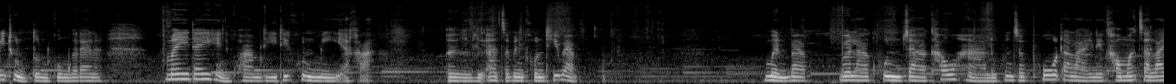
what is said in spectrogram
มิถุนตุนกุมก็ได้นะ ไม่ได้เห็นความดีที่คุณมีอะค่ะ เออ หรืออาจจะเป็นคนที่แบบ เหมือนแบบเวลาคุณจะเข้าหาหรือคุณจะพูดอะไรเนี่ยเขามักจะไล่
